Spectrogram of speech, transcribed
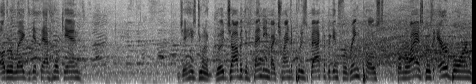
other leg to get that hook in. Jay's doing a good job of defending by trying to put his back up against the ring post, but Moraes goes airborne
